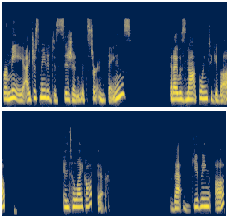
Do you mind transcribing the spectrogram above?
for me, I just made a decision with certain things that I was not going to give up until I got there. That giving up,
